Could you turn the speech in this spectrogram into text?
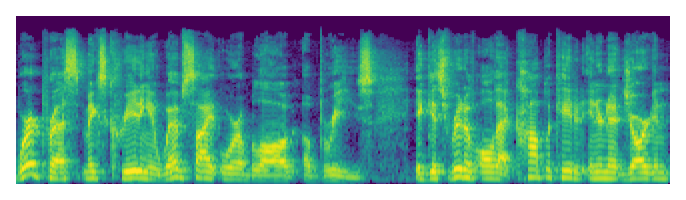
WordPress makes creating a website or a blog a breeze. It gets rid of all that complicated internet jargon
